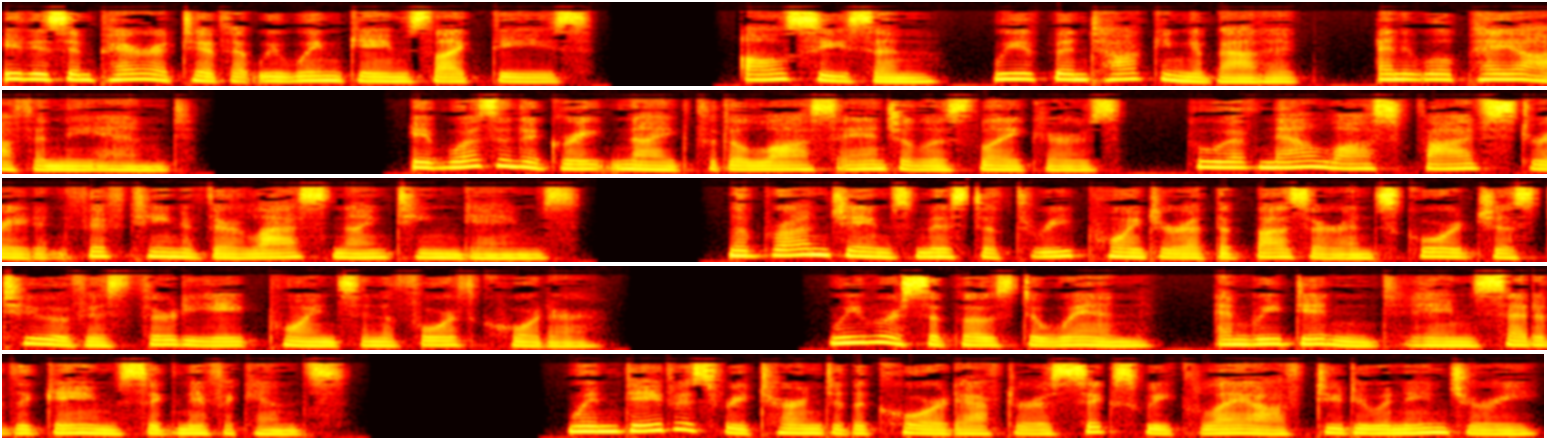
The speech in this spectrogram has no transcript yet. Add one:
It is imperative that we win games like these. All season, we have been talking about it, and it will pay off in the end. It wasn't a great night for the Los Angeles Lakers, who have now lost five straight and 15 of their last 19 games. LeBron James missed a three pointer at the buzzer and scored just two of his 38 points in the fourth quarter. We were supposed to win, and we didn't, James said of the game's significance. When Davis returned to the court after a six week layoff due to an injury,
